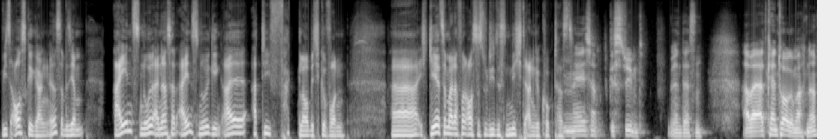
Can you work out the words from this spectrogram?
wie es ausgegangen ist, aber sie haben 1-0, Al-Nassr hat 1-0 gegen Al-Attifaq, glaube ich, gewonnen. Äh, ich gehe jetzt mal davon aus, dass du dir das nicht angeguckt hast. Nee, ich habe gestreamt währenddessen. Aber er hat kein Tor gemacht, ne?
